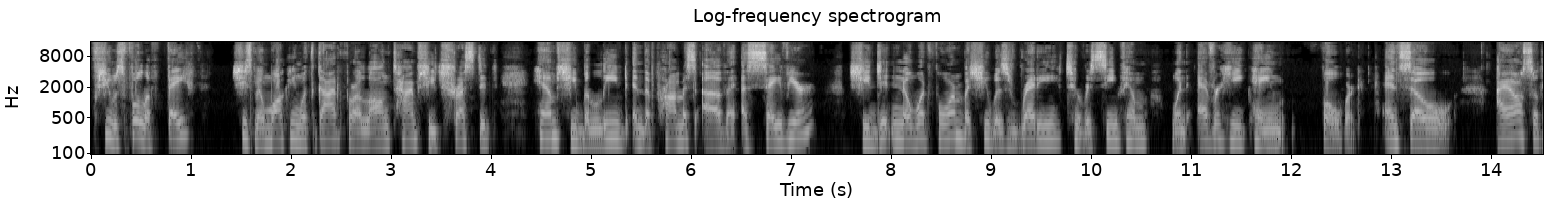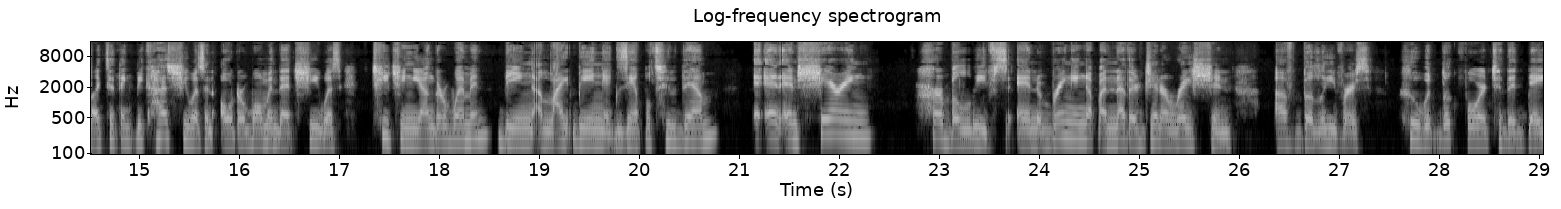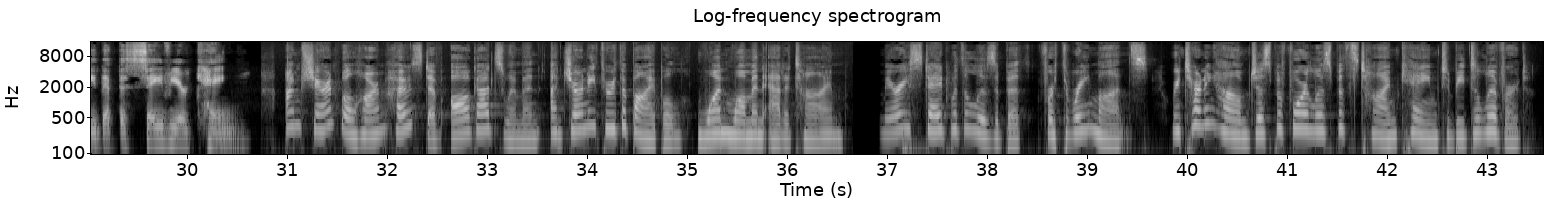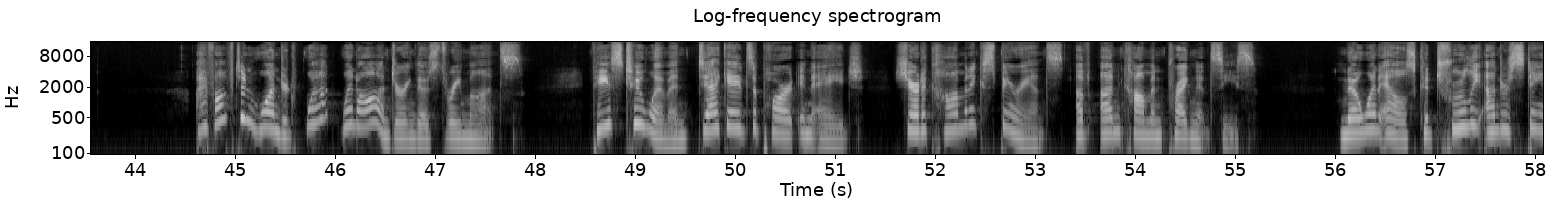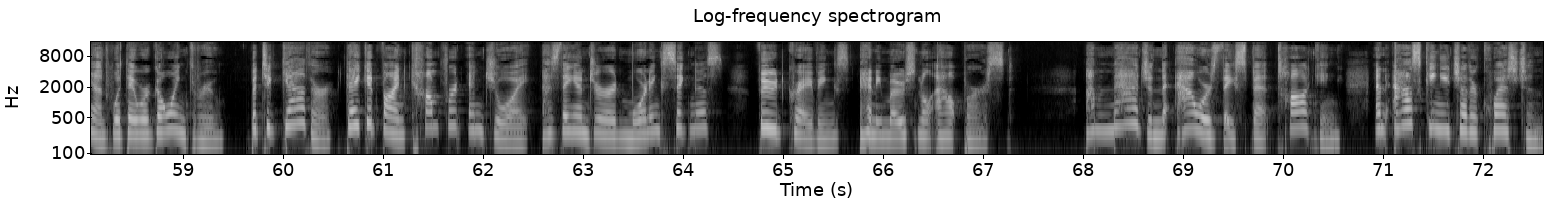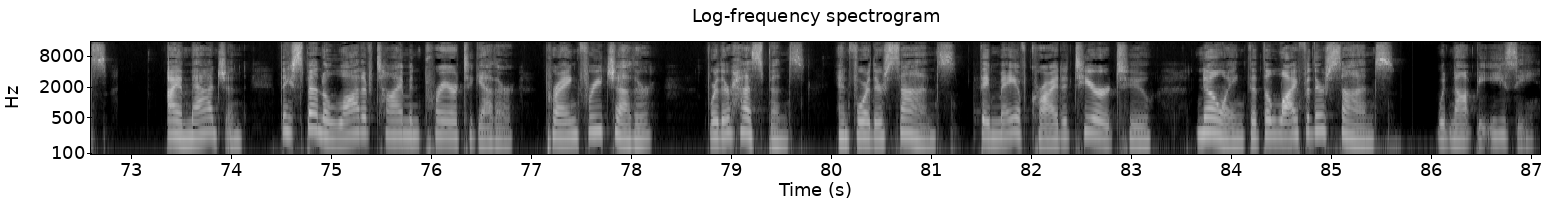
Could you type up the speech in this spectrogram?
she was full of faith. She's been walking with God for a long time. She trusted Him. She believed in the promise of a Savior. She didn't know what form, but she was ready to receive Him whenever He came forward. And so I also like to think because she was an older woman that she was teaching younger women, being a light, being example to them and, and sharing her beliefs and bringing up another generation of believers who would look forward to the day that the Savior came. I'm Sharon Wilharm, host of All God's Women, a journey through the Bible, one woman at a time. Mary stayed with Elizabeth for three months, returning home just before Elizabeth's time came to be delivered. I've often wondered what went on during those three months. These two women, decades apart in age, shared a common experience of uncommon pregnancies. No one else could truly understand what they were going through, but together they could find comfort and joy as they endured morning sickness, food cravings, and emotional outbursts. Imagine the hours they spent talking and asking each other questions. I imagine they spend a lot of time in prayer together, praying for each other, for their husbands, and for their sons. They may have cried a tear or two, knowing that the life of their sons would not be easy.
